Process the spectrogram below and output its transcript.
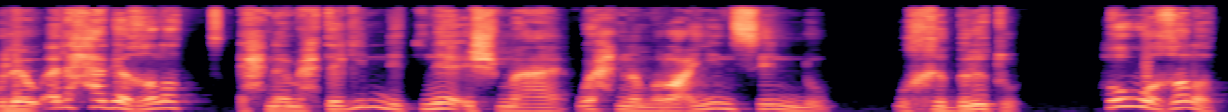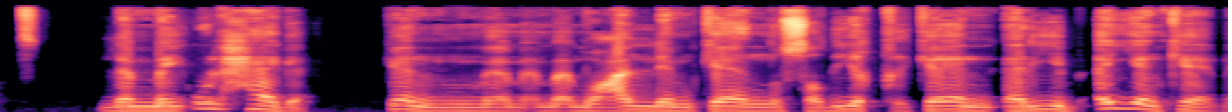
ولو قال حاجة غلط إحنا محتاجين نتناقش معاه وإحنا مراعيين سنه وخبرته. هو غلط. لما يقول حاجة كان معلم كان صديق كان قريب ايا كان.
